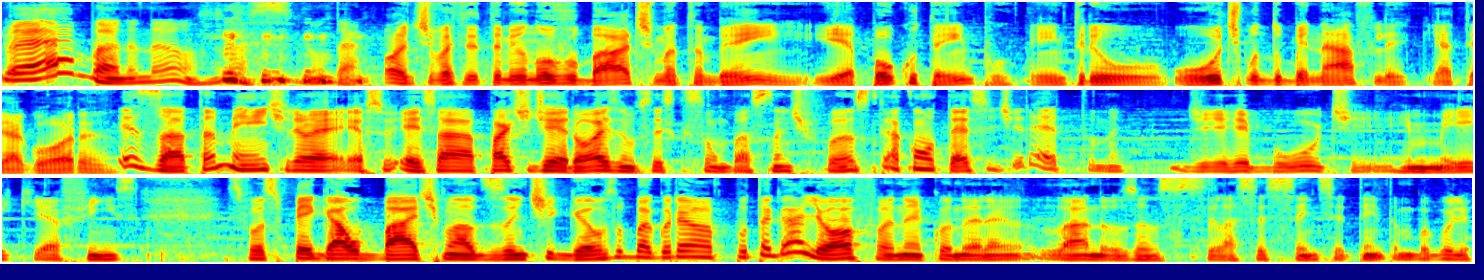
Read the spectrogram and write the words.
É, mano, não. Nossa, não dá. Ó, a gente vai ter também o novo Batman também, e é pouco tempo entre o, o último do Ben Affleck e até agora. Exatamente, né? Essa, essa parte de heróis, vocês que são bastante fãs, acontece direto, né? De reboot, remake e afins. Se fosse pegar o Batman lá dos antigãos, o bagulho era uma puta galhofa, né? Quando era lá nos anos, sei lá, 60, 70, um bagulho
